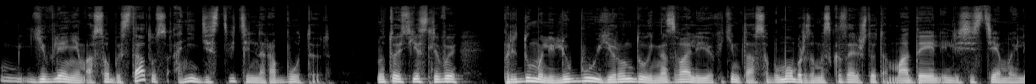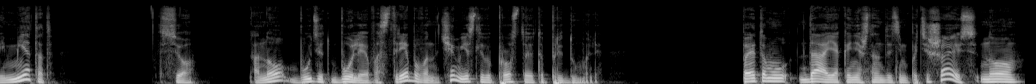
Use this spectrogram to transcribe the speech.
явлениям особый статус, они действительно работают. Ну, то есть, если вы придумали любую ерунду и назвали ее каким-то особым образом и сказали, что это модель или система или метод, все, оно будет более востребовано, чем если вы просто это придумали. Поэтому, да, я, конечно, над этим потешаюсь, но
